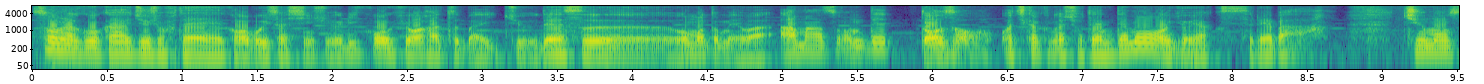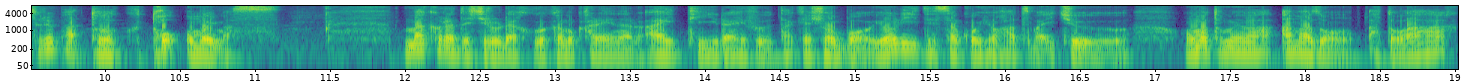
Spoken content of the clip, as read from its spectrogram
その落語家住所不定公募一冊新書より好評発売中です。お求めは Amazon でどうぞ。お近くの書店でも予約すれば、注文すれば届くと思います。枕で知る落語家の華麗なる IT ライフ竹書房より絶賛好評発売中。お求めは Amazon、あとは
